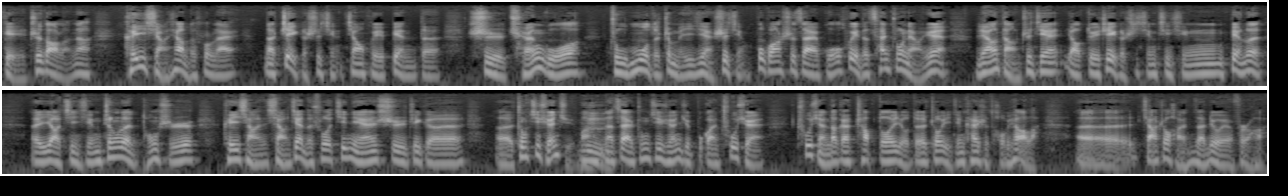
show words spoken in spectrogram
给知道了，那可以想象得出来，那这个事情将会变得是全国。瞩目的这么一件事情，不光是在国会的参众两院两党之间要对这个事情进行辩论，呃，要进行争论，同时可以想想见的说，今年是这个呃中期选举嘛，那在中期选举，不管初选，初选大概差不多有的州已经开始投票了，呃，加州好像在六月份哈，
